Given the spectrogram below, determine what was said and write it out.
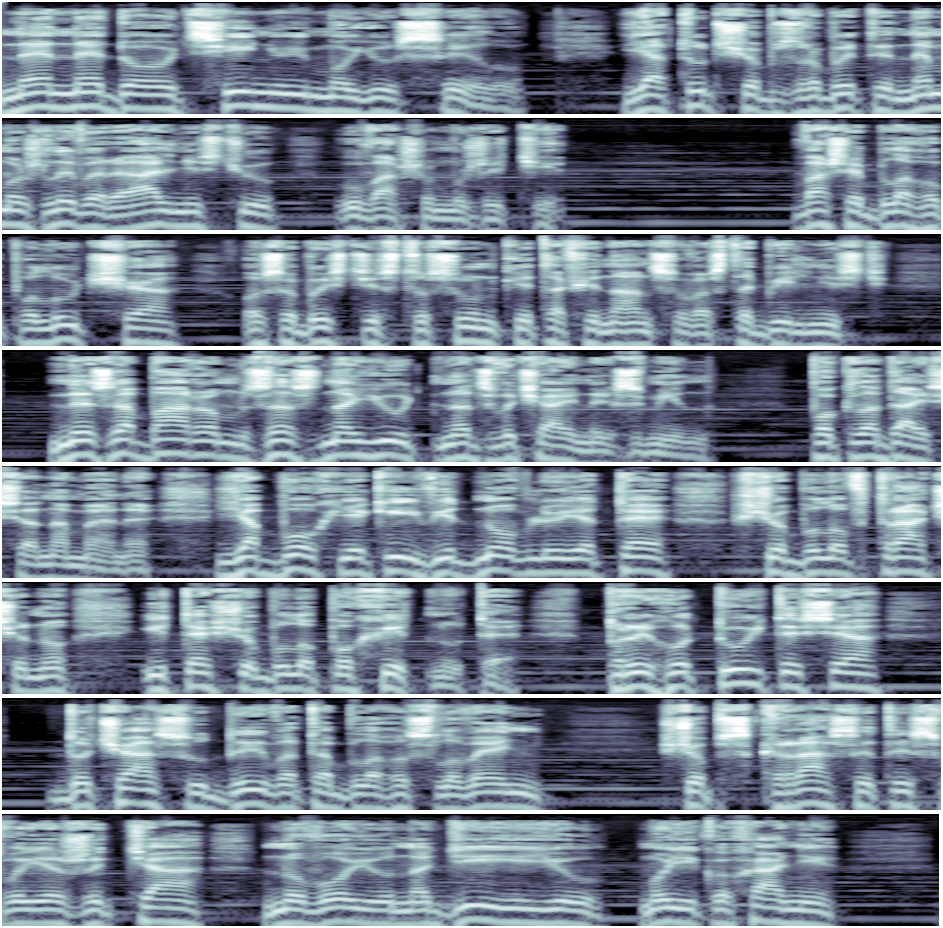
Не недооцінюй мою силу. Я тут, щоб зробити неможливе реальністю у вашому житті. Ваше благополуччя, особисті стосунки та фінансова стабільність незабаром зазнають надзвичайних змін. Покладайся на мене. Я Бог, який відновлює те, що було втрачено, і те, що було похитнуте. Приготуйтеся до часу дива та благословень, щоб скрасити своє життя новою надією, мої кохані.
